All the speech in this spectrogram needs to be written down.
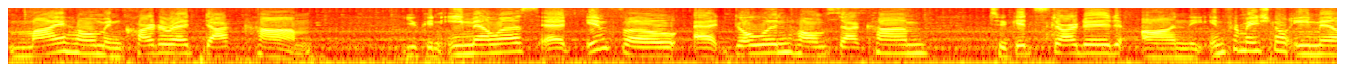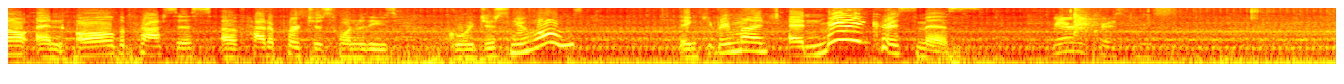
myhomeincarteret.com. You can email us at info at dolanhomes.com to get started on the informational email and all the process of how to purchase one of these gorgeous new homes. Thank you very much and Merry Christmas! Merry Christmas!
